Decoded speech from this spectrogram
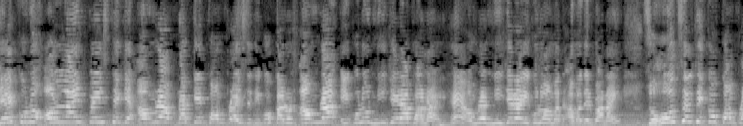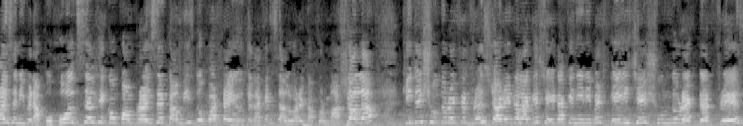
যে কোনো অনলাইন পেজ থেকে আমরা আপনাকে কম প্রাইসে দিব, কারণ আমরা এগুলো নিজেরা বানাই। হ্যাঁ আমরা নিজেরা এগুলো আমাদের বানাই। সো হোলসেল থেকেও কম প্রাইসে নিবেন আপু। হোলসেল থেকেও কম প্রাইসে কামিজ, দোপাট্টা, এই হচ্ছে দেখেন সালোয়ারের কাপড়। মাশাআল্লাহ, কি যে সুন্দর একটা ড্রেস যার এটা লাগে সেটাকে নিয়ে নিবেন। এই যে সুন্দর একটা ড্রেস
